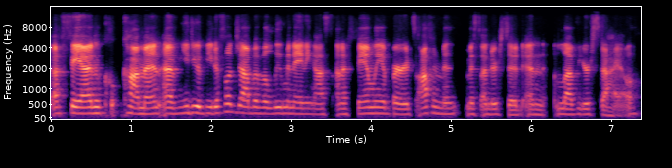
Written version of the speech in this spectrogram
a, fan comment of you do a beautiful job of illuminating us on a family of birds often mi- misunderstood and love your style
